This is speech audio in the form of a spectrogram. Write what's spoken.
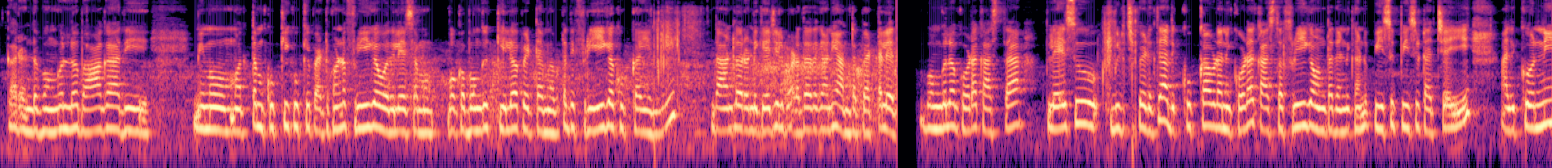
ఇంకా రెండు బొంగుల్లో బాగా అది మేము మొత్తం కుక్కి కుక్కి పెట్టకుండా ఫ్రీగా వదిలేసాము. ఒక బొంగు కిలో పెట్టాము కాబట్టి అది ఫ్రీగా కుక్ అయ్యింది. దాంట్లో రెండు కేజీలు పడుతుంది కానీ అంత పెట్టలేదు. బొంగులో కూడా కాస్త ప్లేసు విడిచిపెడితే అది కుక్ అవ్వడానికి కూడా కాస్త ఫ్రీగా ఉంటుంది. ఎందుకంటే పీసు పీసు టచ్ అయ్యి అది కొన్ని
